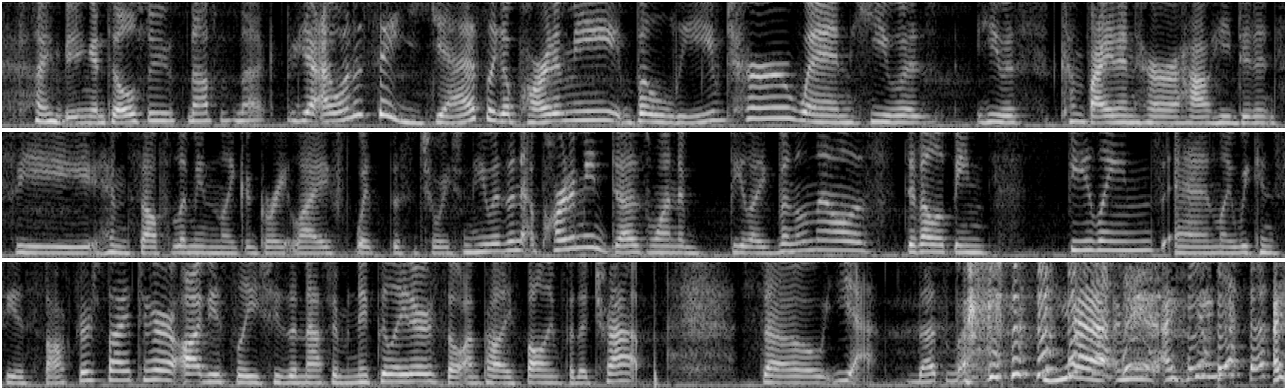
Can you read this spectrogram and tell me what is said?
time being until she snaps his neck? Yeah, I want to say yes. Like a part of me believed her when he was he was confiding in her how he didn't see himself living like a great life with the situation he was in. A part of me does want to be like, Villanelle is developing feelings and like we can see a softer side to her. Obviously, she's a master manipulator, so I'm probably falling for the trap. So yeah, that's what. yeah, I mean, I think I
